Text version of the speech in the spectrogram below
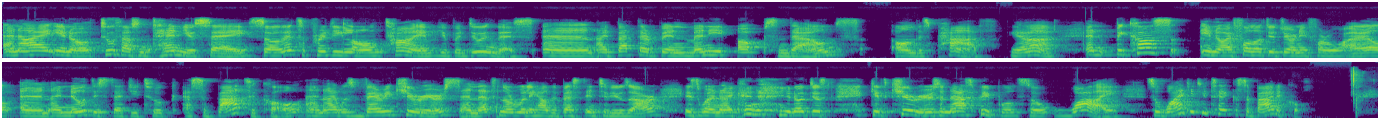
And I, you know, 2010, you say, so that's a pretty long time you've been doing this. And I bet there have been many ups and downs on this path. Yeah. And because, you know, I followed your journey for a while and I noticed that you took a sabbatical and I was very curious. And that's normally how the best interviews are, is when I can, you know, just get curious and ask people, so why? So why did you take a sabbatical?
